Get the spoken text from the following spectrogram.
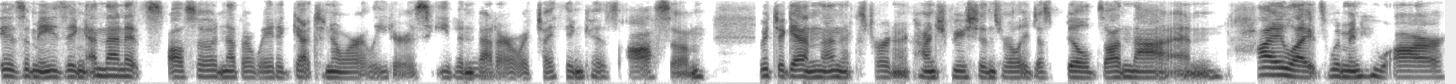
is amazing. And then it's also another way to get to know our leaders even mm-hmm. better, which I think is awesome. Which again, then extraordinary contributions really just builds on that and highlights women who are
